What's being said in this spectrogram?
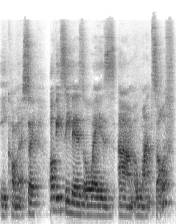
e commerce. So obviously, there's always um, a once off.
